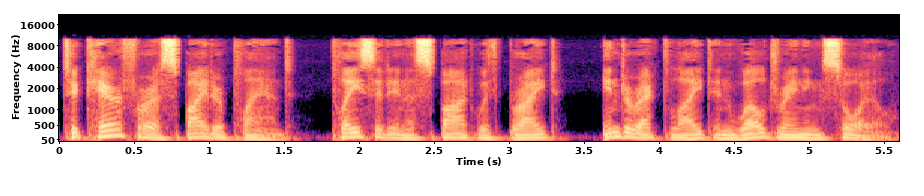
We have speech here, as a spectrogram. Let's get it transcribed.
To care for a spider plant, place it in a spot with bright, indirect light and well-draining soil.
